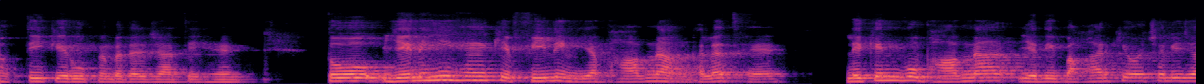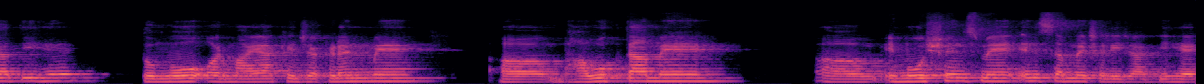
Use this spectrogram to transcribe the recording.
भक्ति के रूप में बदल जाती है। तो ये नहीं है कि फीलिंग या भावना गलत है, लेकिन वो भावना यदि बाहर की ओर चली जाती है तो मोह और माया के जकड़न में भावुकता में इमोशंस में, इन सब में चली जाती है।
